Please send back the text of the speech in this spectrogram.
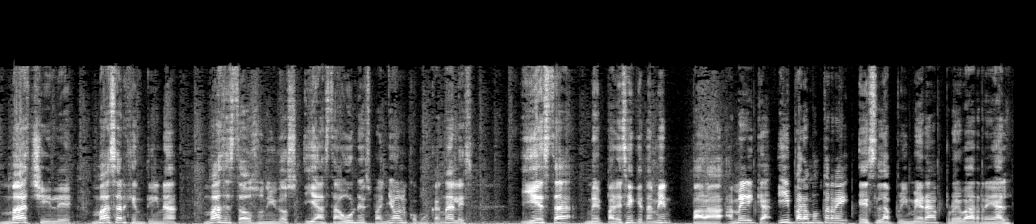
más Chile, más Argentina, más Estados Unidos y hasta un español como Canales. Y esta me parece que también para América y para Monterrey es la primera prueba real.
